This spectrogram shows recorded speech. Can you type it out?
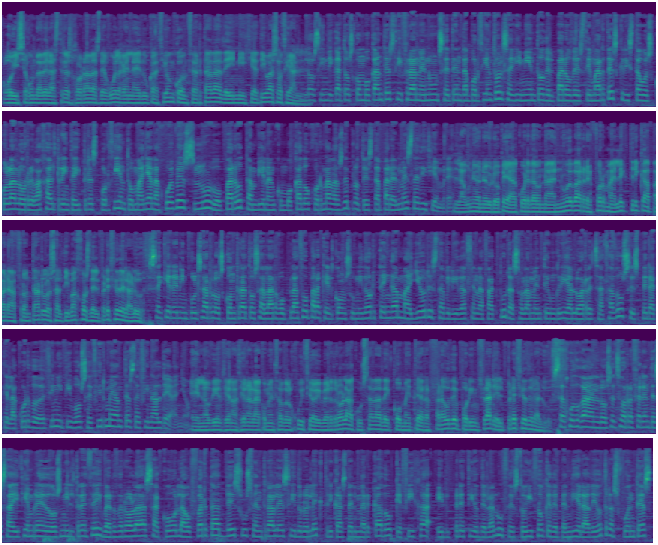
Hoy, segunda de las tres jornadas de huelga en la educación concertada de iniciativa social. Los sindicatos convocantes cifran en un 70% el seguimiento del paro de este martes. Cristau Escola lo rebaja al 33%. Mañana jueves, nuevo paro. También han convocado jornadas de protesta para el mes de diciembre. La Unión Europea acuerda una nueva reforma eléctrica para afrontar los altibajos del precio de la luz. Se quieren impulsar los contratos a largo plazo para que el consumidor tenga mayor estabilidad en la factura. Solamente Hungría lo ha rechazado. Se espera que el acuerdo definitivo se firme antes de final de año. En la Audiencia Nacional ha comenzado el juicio a Iberdrola acusada de cometer fraude por inflar el precio de la luz. Se juzgan los hechos referentes a diciembre de 2013. Iberdrola sacó la oferta de sus centrales hidroeléctricas del mercado que fija el precio de la luz. Esto hizo que dependiera de otras fuentes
